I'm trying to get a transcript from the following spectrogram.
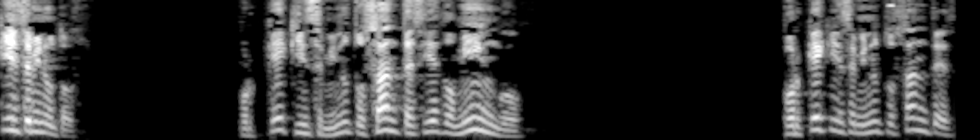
15 minutos. ¿Por qué 15 minutos antes si es domingo? ¿Por qué 15 minutos antes?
